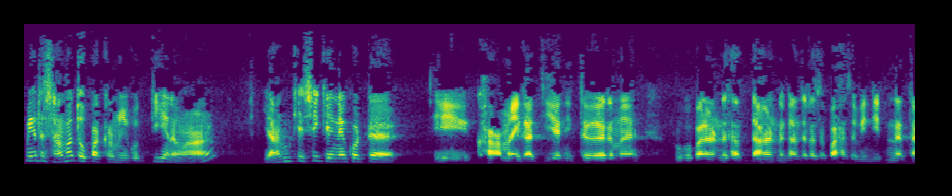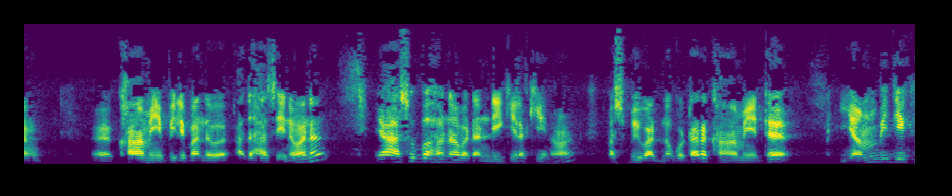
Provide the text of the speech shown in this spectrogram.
මේකට සමත උපක්‍රමයකුත් තියෙනවා. යම් කිසි කෙනෙකුට ඒ කාමයි ගතිය නිතරම රූප බලන්න, සද්දාහන්න, ගන්ධ රස පහස විඳින්න නැත්නම් කාමයේ පිළිබඳව අදහස් එනවනම් එයා අසුභහන වඩන්නේ කියලා කියනවා. අසුභි වඩනකොට අර කාමයට යම් විදිහක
